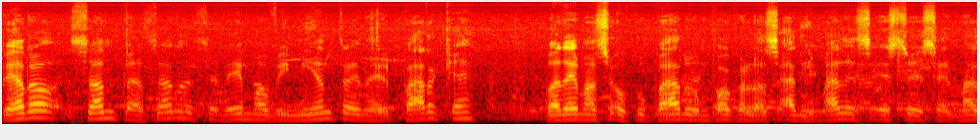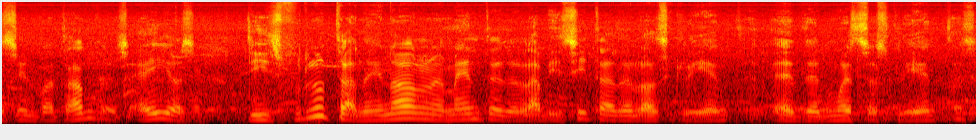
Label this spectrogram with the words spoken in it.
pero son personas que ven movimiento en el parque, podemos ocupar un poco los animales, esto es el más importante, ellos disfrutan enormemente de la visita de los clientes, eh, de nuestros clientes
